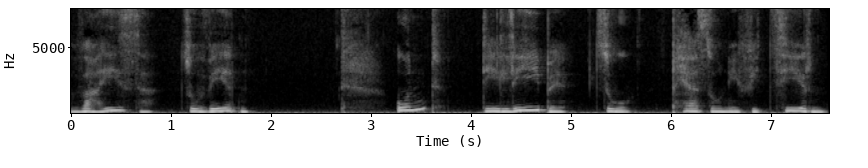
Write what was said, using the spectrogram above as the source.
weiser zu werden und die Liebe zu personifizieren.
